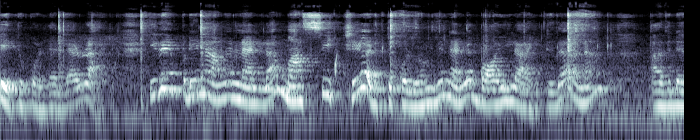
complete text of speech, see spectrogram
சேர்த்துக்கொள்ளலை ரைட் இதை இப்படி நாங்கள் நல்லா மசிச்சு எடுத்துக்கொள்வோம் இது நல்லா பாயில் ஆகிட்டுது ஆனால் அதில்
